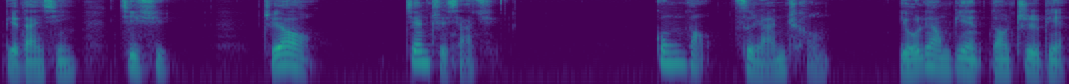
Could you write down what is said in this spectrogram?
别担心，继续，只要坚持下去，功到自然成，由量变到质变，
